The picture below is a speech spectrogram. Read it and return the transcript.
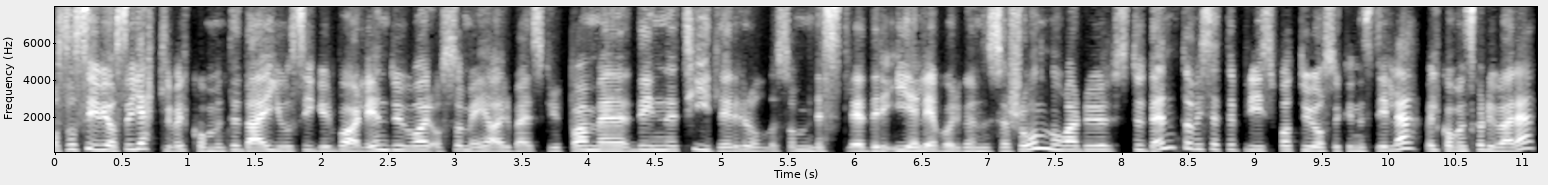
Og så sier vi også hjertelig velkommen til deg, Jo Sigurd Barlien. Du var også med i arbeidsgruppa med din tidligere rolle som nestleder i Elevorganisasjonen. Nå er du student, og vi setter pris på at du også kunne stille. Velkommen skal du være.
